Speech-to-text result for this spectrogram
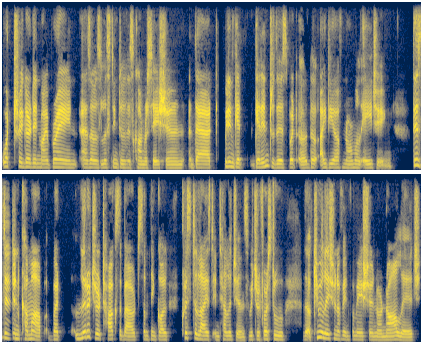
what triggered in my brain as I was listening to this conversation that we didn't get get into this, but uh, the idea of normal aging. This didn't come up, but literature talks about something called crystallized intelligence, which refers to the accumulation of information or knowledge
